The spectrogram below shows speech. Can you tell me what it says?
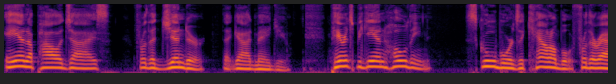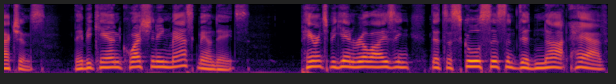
and apologize for the gender that God made you. Parents began holding school boards accountable for their actions. They began questioning mask mandates. Parents began realizing that the school system did not have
